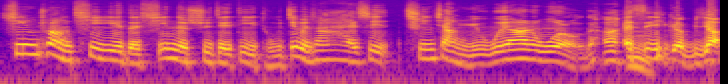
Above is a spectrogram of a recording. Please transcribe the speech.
新创企业的新的世界地图，基本上它还是倾向于 We are the world，还是一个比较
